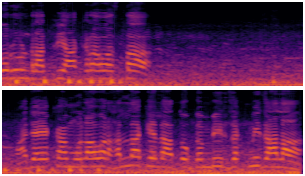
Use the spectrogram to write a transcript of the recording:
करून रात्री अकरा वाजता माझ्या एका मुलावर हल्ला केला. तो गंभीर जखमी झाला.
